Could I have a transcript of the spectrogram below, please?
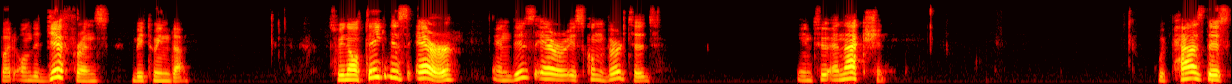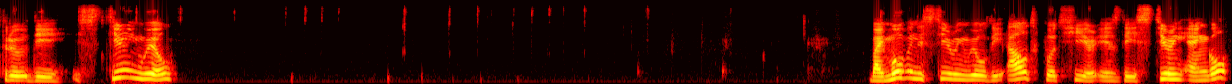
but on the difference between them. So we now take this error and this error is converted into an action. We pass this through the steering wheel By moving the steering wheel, the output here is the steering angle.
